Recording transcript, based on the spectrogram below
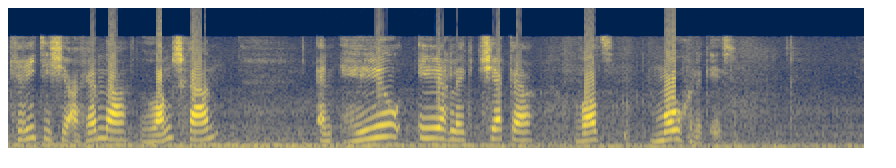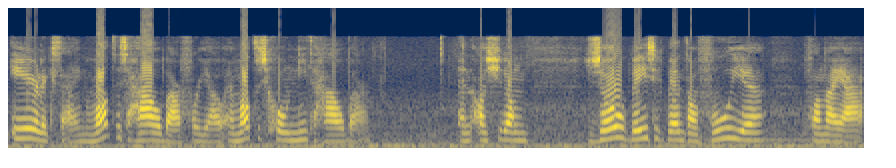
kritisch je agenda langs gaan en heel eerlijk checken wat mogelijk is. Eerlijk zijn. Wat is haalbaar voor jou en wat is gewoon niet haalbaar? En als je dan zo bezig bent, dan voel je van, nou ja,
